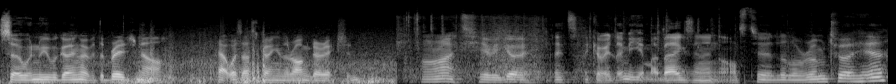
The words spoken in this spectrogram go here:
So when we were going over the bridge now, that was us going in the wrong direction. All right, here we go. Let's okay. Wait, let me get my bags in, and I'll do a little room tour here.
